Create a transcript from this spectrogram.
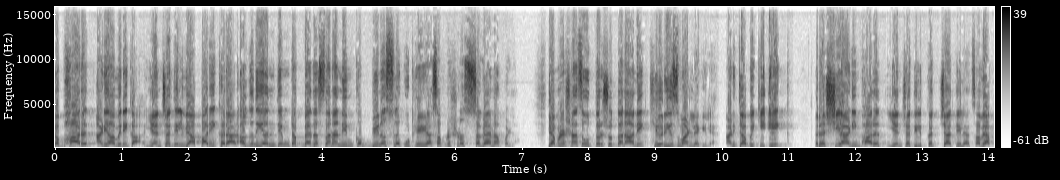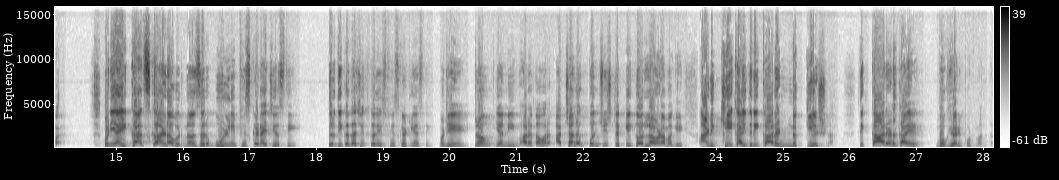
तर भारत आणि अमेरिका यांच्यातील व्यापारी करार अगदी अंतिम टप्प्यात असताना नेमकं बिनसलं कुठे असा प्रश्न सगळ्यांना पडला. या प्रश्नाचं उत्तर शोधताना अनेक थिअरीज मांडल्या गेल्या आणि त्यापैकी एक रशिया आणि भारत यांच्यातील कच्च्या तेलाचा व्यापार. पण या एकाच कारणावरनं जर बोलणी फिसकटायची असती तर ती कदाचित कधीच फिसकटली असती. म्हणजे ट्रम्प यांनी भारतावर अचानक पंचवीस टक्के कर लावण्यामागे आणखी काहीतरी कारण नक्की असणार. ते कारण काय आहे? बघूया रिपोर्टमधनं.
